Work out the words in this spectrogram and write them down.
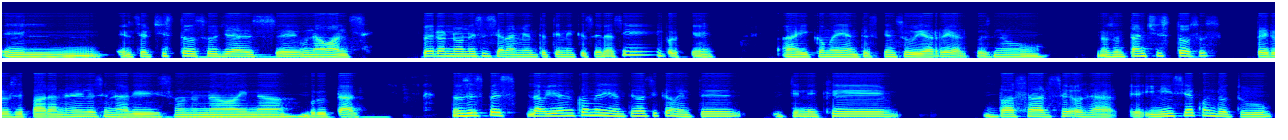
el, el, ser chistoso ya es eh, un avance pero no necesariamente tiene que ser así porque hay comediantes que en su vida real pues no, no son tan chistosos, pero se paran en el escenario y son una vaina brutal. Entonces, pues la vida de un comediante básicamente tiene que basarse, o sea, eh, inicia cuando tú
